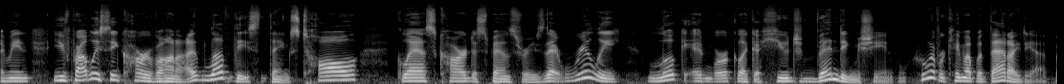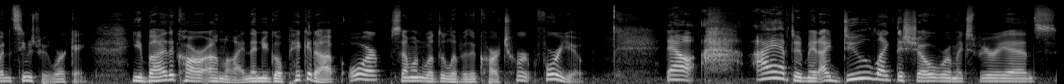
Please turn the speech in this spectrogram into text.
I mean, you've probably seen Carvana. I love these things tall glass car dispensaries that really look and work like a huge vending machine. Whoever came up with that idea, but it seems to be working. You buy the car online, then you go pick it up, or someone will deliver the car to, for you. Now, I have to admit, I do like the showroom experience,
